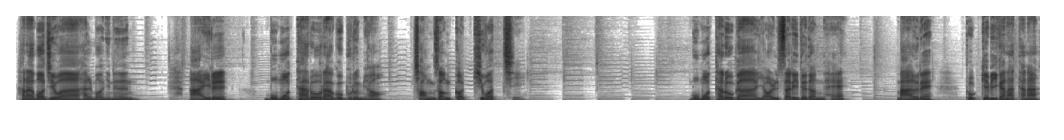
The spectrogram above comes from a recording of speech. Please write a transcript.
할아버지와 할머니는 아이를 모모타로라고 부르며 정성껏 키웠지. 모모타로가 10살이 되던 해 마을에 도깨비가 나타나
